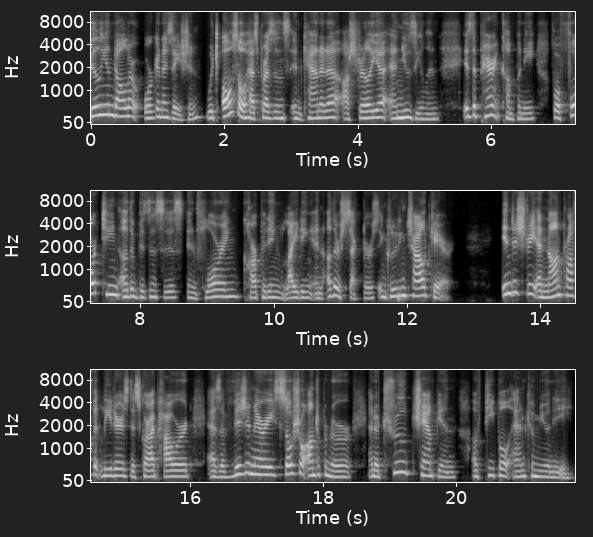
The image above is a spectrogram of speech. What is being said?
billion organization, which also has presence in Canada, Australia, and New Zealand, is the parent company for 14 other businesses in flooring, carpeting, lighting, and other sectors, including childcare. Industry and nonprofit leaders describe Howard as a visionary social entrepreneur and a true champion of people and community.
